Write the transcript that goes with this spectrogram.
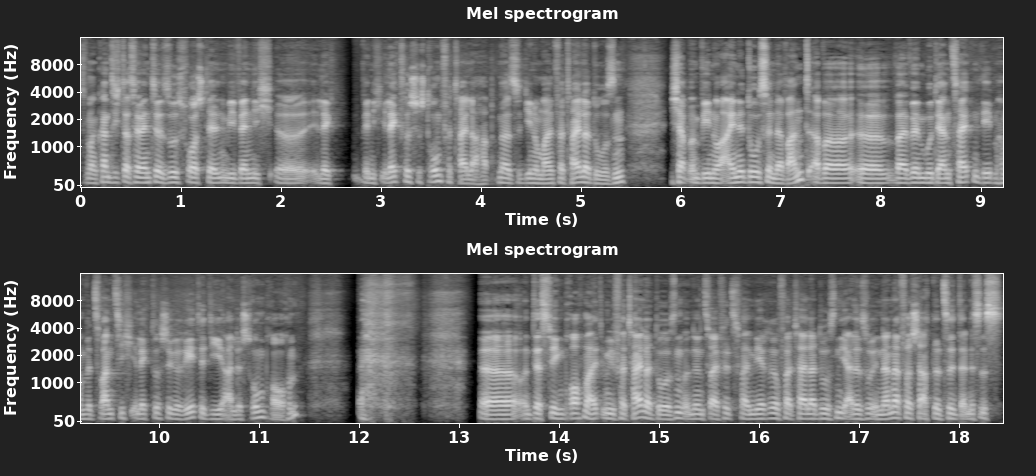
Also man kann sich das eventuell so vorstellen, wie wenn ich, äh, wenn ich elektrische Stromverteiler habe, ne? also die normalen Verteilerdosen. Ich habe irgendwie nur eine Dose in der Wand, aber äh, weil wir in modernen Zeiten leben, haben wir 20 elektrische Geräte, die alle Strom brauchen. Äh, und deswegen braucht man halt irgendwie Verteilerdosen und im Zweifelsfall mehrere Verteilerdosen, die alle so ineinander verschachtelt sind. Dann ist es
